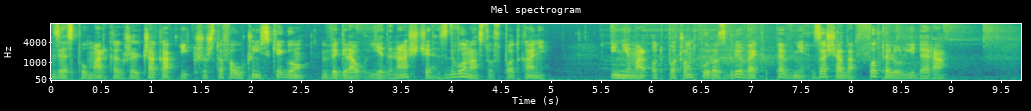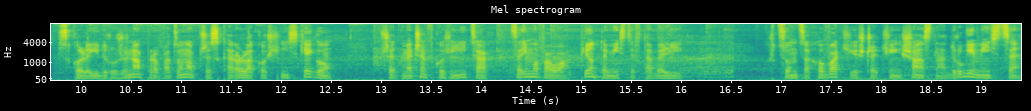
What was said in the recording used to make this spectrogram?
Zespół Marka Grzelczaka i Krzysztofa Łuczyńskiego wygrał 11 z 12 spotkań i niemal od początku rozgrywek pewnie zasiada w fotelu lidera. Z kolei drużyna prowadzona przez Karola Kościńskiego przed meczem w Kozienicach zajmowała piąte miejsce w tabeli. Chcąc zachować jeszcze cień szans na drugie miejsce,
